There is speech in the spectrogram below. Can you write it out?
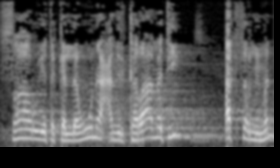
صاروا يتكلمون عن الكرامة أكثر من من؟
